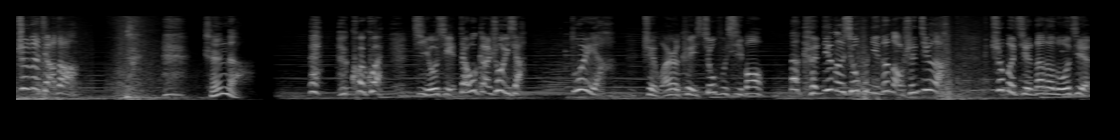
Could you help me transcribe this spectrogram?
真的假的？真的。哎，快快进游戏带我感受一下。对呀，这玩意儿可以修复细胞，那肯定能修复你的脑神经啊！这么简单的逻辑，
